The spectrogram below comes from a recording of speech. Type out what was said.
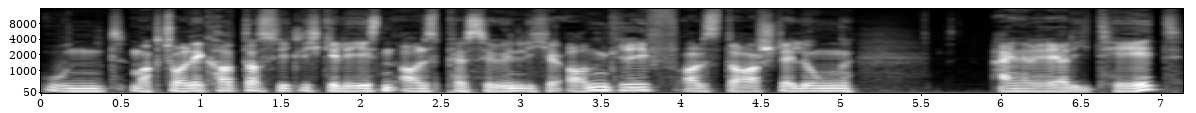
Und Max Czolek hat das wirklich gelesen als persönlicher Angriff, als Darstellung einer Realität.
